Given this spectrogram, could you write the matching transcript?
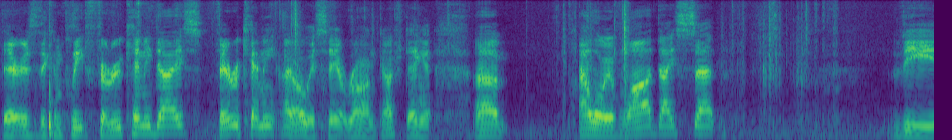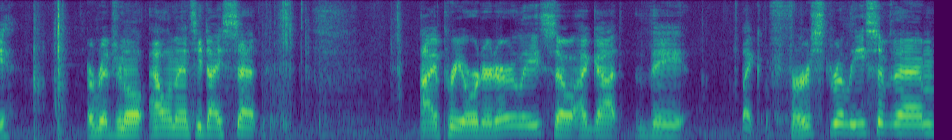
There is the complete Feruchemy dice. Feruchemy, I always say it wrong. Gosh dang it. Um, Alloy of Law dice set. The original Allomancy dice set. I pre-ordered early, so I got the like first release of them.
